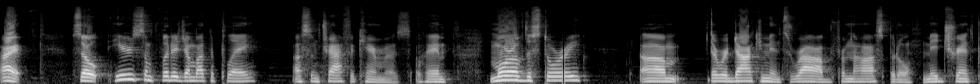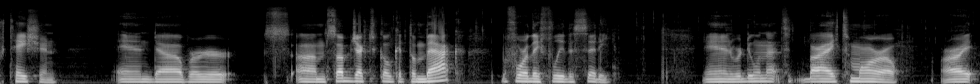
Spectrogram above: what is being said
Alright. So here's some footage I'm about to play of some traffic cameras. Okay, more of the story. Um, there were documents robbed from the hospital mid transportation, and uh, we're um, subject to go get them back before they flee the city. And we're doing that by tomorrow. All right.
